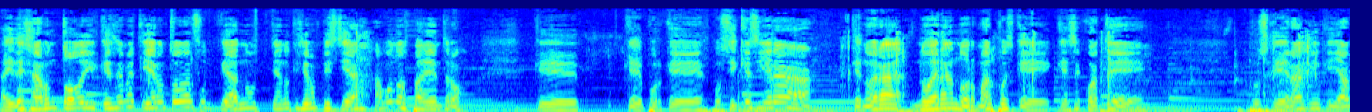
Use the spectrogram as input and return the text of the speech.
ahí dejaron todo y que se metieron todo al ya no ya no quisieron pistear vámonos para adentro que que porque pues sí que sí era que no era no era normal pues que, que ese cuate pues que era alguien que ya,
